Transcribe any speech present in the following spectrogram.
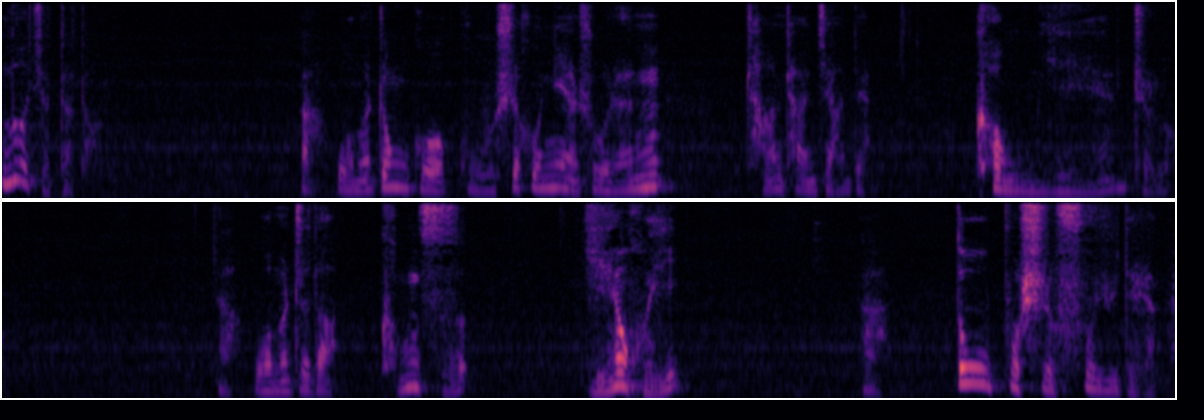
乐就得到了。啊，我们中国古时候念书人常常讲的“孔颜之乐”。啊，我们知道孔子、颜回，啊，都不是富裕的人啊，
